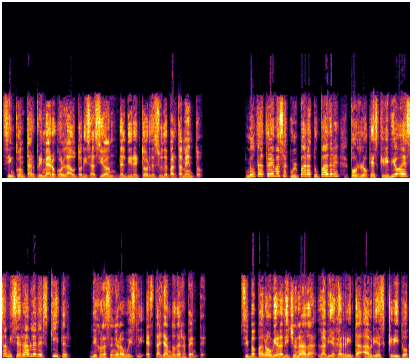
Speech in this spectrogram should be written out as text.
sin contar primero con la autorización del director de su departamento. No te atrevas a culpar a tu padre por lo que escribió esa miserable de Skeeter, dijo la señora Weasley, estallando de repente. Si papá no hubiera dicho nada, la vieja Rita habría escrito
